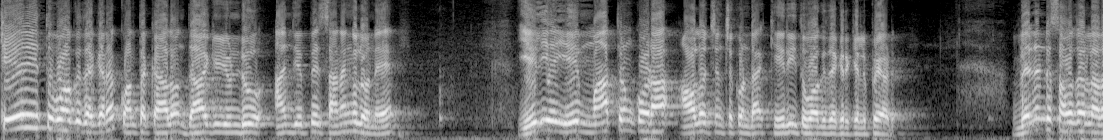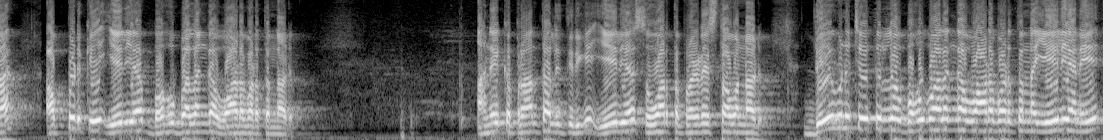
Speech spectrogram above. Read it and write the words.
కేరీతు వాగు దగ్గర కొంతకాలం దాగియుండు అని చెప్పేసి అనంగలోనే ఏలియా ఏ మాత్రం కూడా ఆలోచించకుండా కేరీతు వాగు దగ్గరికి వెళ్ళిపోయాడు. వినండి సోదరులారా అప్పటికే ఏలియా బహుబలంగా వాడబడుతున్నాడు. అనేక ప్రాంతాలు తిరిగి ఏలియా సువార్త ప్రకటిస్తా ఉన్నాడు. దేవుని చేతుల్లో బహుబలంగా వాడబడుతున్న ఏలియాని అని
